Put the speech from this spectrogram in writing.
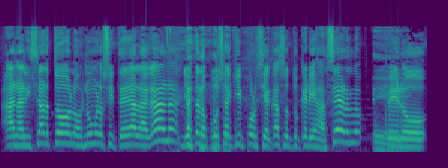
analizar todos los números si te da la gana. Yo te lo puse aquí por si acaso tú querías hacerlo, eh, pero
